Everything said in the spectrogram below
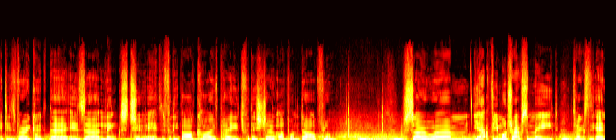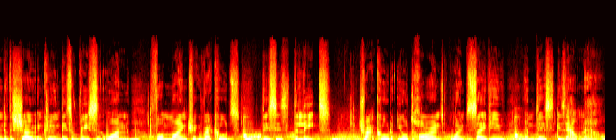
It is very good. There is uh, links to it for the archive page for this show up on Darkfloor. So, um, yeah, a few more tracks from me. Take us to the end of the show, including this recent one for Mind Trick Records. This is Delete, track called Your Tolerance Won't Save You, and this is out now.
